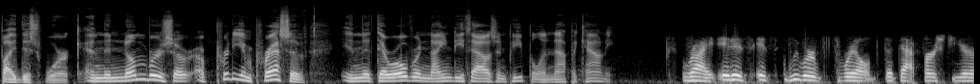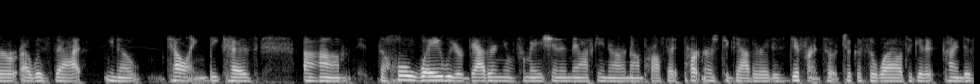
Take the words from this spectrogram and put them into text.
by this work. And the numbers are, are pretty impressive in that there are over 90,000 people in Napa County. Right. It is. It's. We were thrilled that that first year uh, was that you know telling because um, the whole way we are gathering information and asking our nonprofit partners to gather it is different. So it took us a while to get it kind of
